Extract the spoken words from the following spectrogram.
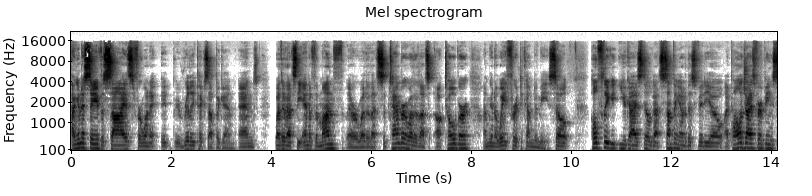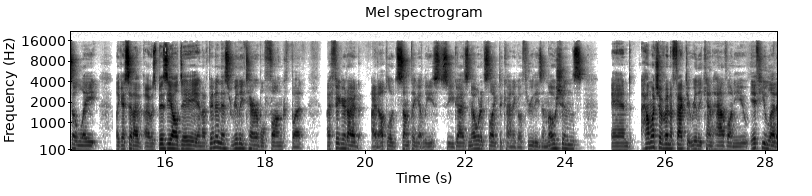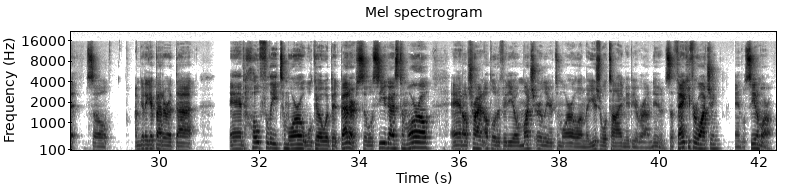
I'm gonna save the size for when it, it, it really picks up again. And whether that's the end of the month or whether that's September, whether that's October, I'm gonna wait for it to come to me. So hopefully you guys still got something out of this video. I apologize for it being so late. Like I said, I, I was busy all day and I've been in this really terrible funk, but I figured I'd I'd upload something at least so you guys know what it's like to kind of go through these emotions and how much of an effect it really can have on you if you let it. So I'm going to get better at that. And hopefully tomorrow will go a bit better. So we'll see you guys tomorrow. and I'll try and upload a video much earlier tomorrow on my usual time, maybe around noon. So thank you for watching, and we'll see you tomorrow.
